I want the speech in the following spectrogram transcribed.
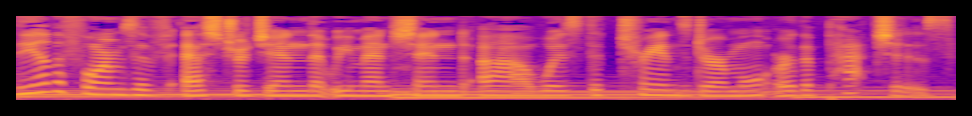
The other forms of estrogen that we mentioned uh, was the transdermal or the patches.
